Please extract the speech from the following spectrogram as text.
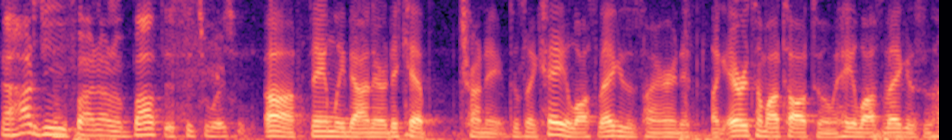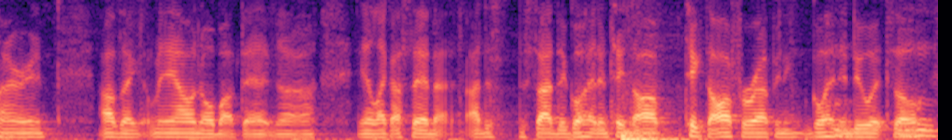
Now, how did you find out about this situation? uh, family down there, they kept trying to, just like, hey, Las Vegas is hiring. It's like every time I talk to them, hey, Las Vegas is hiring. I was like, man, I don't know about that. Uh, and like I said, I, I just decided to go ahead and take the off, take the offer up and go ahead and do it. So,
